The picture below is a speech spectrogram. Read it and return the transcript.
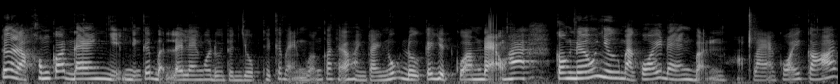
tức là không có đang nhiễm những cái bệnh lây lan qua đường tình dục thì các bạn vẫn có thể hoàn toàn nuốt được cái dịch của âm đạo ha. Còn nếu như mà cô ấy đang bệnh hoặc là cô ấy có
